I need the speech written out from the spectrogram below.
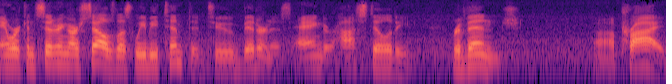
And we're considering ourselves lest we be tempted to bitterness, anger, hostility, revenge, uh, pride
